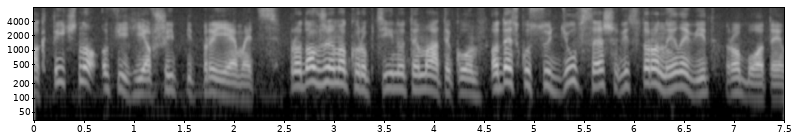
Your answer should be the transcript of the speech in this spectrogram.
фактично офігівший підприємець. Продовжуємо корупційну тематику. Одеську суддю все ж відсторонили від роботи.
